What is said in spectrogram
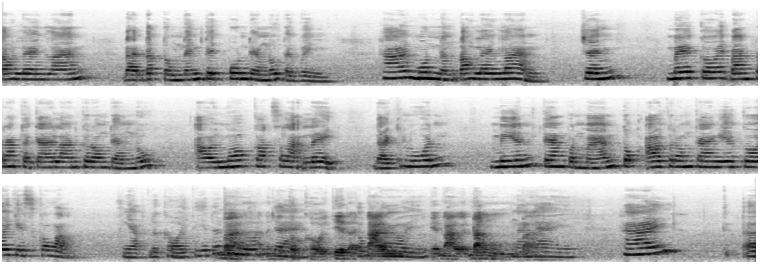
ដោះលែងឡាន ដែលដឹកទំនិញកិច្ចពន្ធទាំងនោះទៅវិញ ហើយមុននឹងដោះលែងឡាន ចេញមេកយបានប្រាប់ថៅកែឡានក្រុងទាំងនោះឲ្យមកកត់ស្លាកលេខដែលខ្លួន មានទាំងប៉ុន្មានទុកឲ្យក្រុមការងារកយគេស្គាល់ ស្ងាត់លើក្រោយទៀតណាបាទលោកអានេះចាទុកក្រោយទៀតឲ្យទុកដៅក្រោយគេដៅឲ្យដឹងហ្នឹងបាទហើយហើយអឺ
